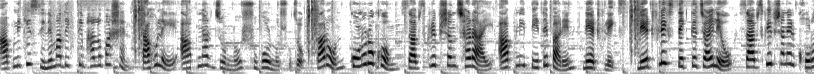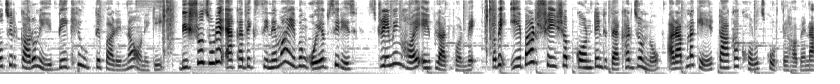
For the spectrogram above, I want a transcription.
আপনি কি সিনেমা দেখতে ভালোবাসেন? তাহলে আপনার জন্য সুবর্ণ সুযোগ। কারণ কোন রকম সাবস্ক্রিপশন ছাড়াই আপনি পেতে পারেন নেটফ্লিক্স নেটফ্লিক্স দেখতে চাইলেও সাবস্ক্রিপশনের খরচের কারণে দেখে উঠতে পারেন না অনেকেই। বিশ্বজুড়ে একাধিক সিনেমা এবং ওয়েব সিরিজ স্ট্রিমিং হয় এই প্ল্যাটফর্মে। তবে এবার সেই সব কন্টেন্ট দেখার জন্য আর আপনাকে টাকা খরচ করতে হবে না।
